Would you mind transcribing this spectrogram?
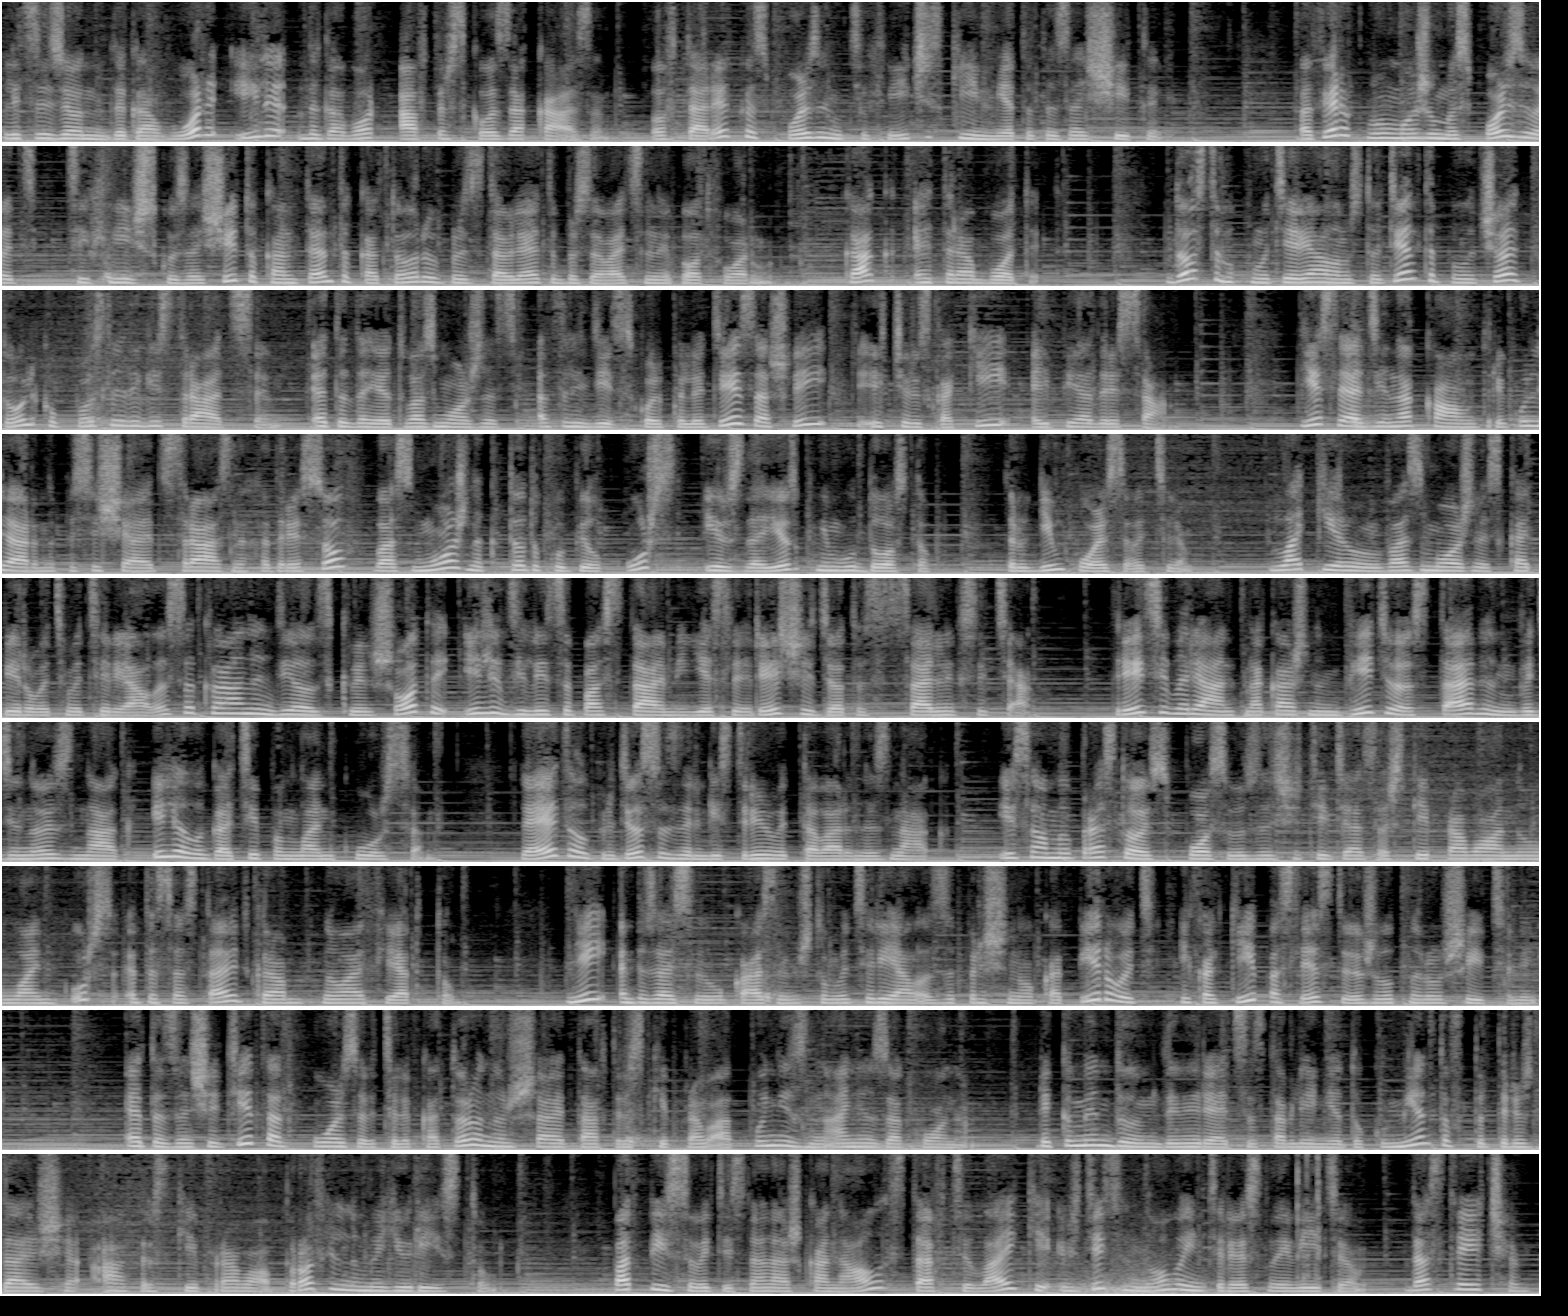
лицензионный договор или договор авторского заказа. Во-вторых, используем технические методы защиты. Во-первых, мы можем использовать техническую защиту контента, который представляет образовательные платформы. Как это работает? Доступ к материалам студенты получают только после регистрации. Это дает возможность отследить, сколько людей зашли и через какие IP-адреса. Если один аккаунт регулярно посещает с разных адресов, возможно, кто-то купил курс и раздает к нему доступ другим пользователям. Блокируем возможность копировать материалы с экрана, делать скриншоты или делиться постами, если речь идет о социальных сетях. Третий вариант – на каждом видео ставим водяной знак или логотип онлайн-курса. Для этого придется зарегистрировать товарный знак. И самый простой способ защитить авторские права на онлайн-курс – это составить грамотную оферту. В ней обязательно указываем, что материалы запрещено копировать и какие последствия ждут нарушителей. Это защитит от пользователя, который нарушает авторские права по незнанию закона. Рекомендуем доверять составлению документов, подтверждающих авторские права профильному юристу. Подписывайтесь на наш канал, ставьте лайки и ждите новые интересные видео. До встречи!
